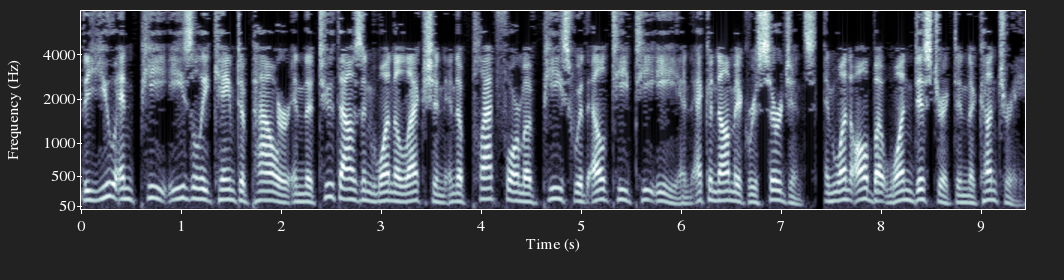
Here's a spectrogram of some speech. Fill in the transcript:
The UNP easily came to power in the 2001 election in a platform of peace with LTTE and economic resurgence, and won all but one district in the country.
